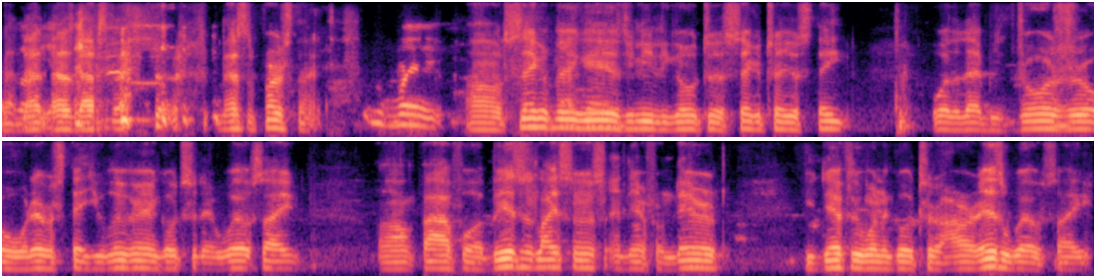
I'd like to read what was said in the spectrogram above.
That, that, that's that's that's, that's the first thing. Right. Um, second thing Okay. is you need to go to the Secretary of State, whether that be Georgia or whatever state you live in. Go to their website, um, file for a business license, and then from there, you definitely want to go to the IRS website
